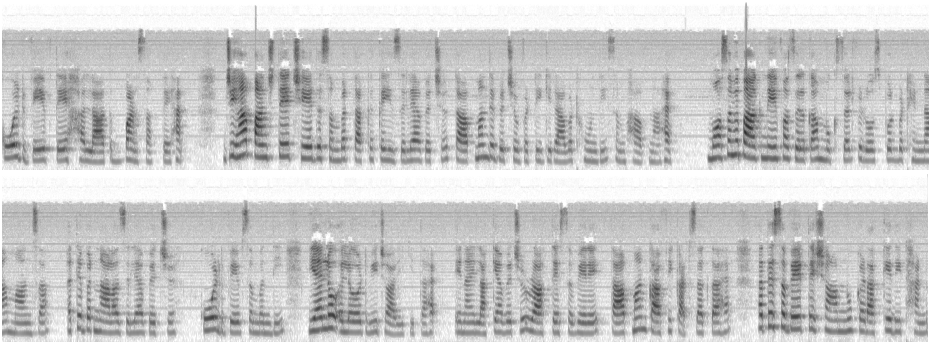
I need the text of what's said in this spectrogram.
ਕੋਲਡ ਵੇਵ ਦੇ ਹਾਲਾਤ ਬਣ ਸਕਦੇ ਹਨ। ਜੀ ਹਾਂ 5 ਤੇ 6 ਦਸੰਬਰ ਤੱਕ ਕਈ ਜ਼ਿਲ੍ਹਿਆਂ ਵਿੱਚ ਤਾਪਮਾਨ ਦੇ ਵਿੱਚ ਵੱਡੀ ਗਿਰਾਵਟ ਹੋਣ ਦੀ ਸੰਭਾਵਨਾ ਹੈ। ਮੌਸਮ ਵਿਭਾਗ ਨੇ ਫਾਜ਼ਿਲਕਾ, ਮੁਕਤਸਰ, ਫਿਰੋਜ਼ਪੁਰ, ਬਠਿੰਡਾ, ਮਾਨਸਾ ਅਤੇ ਬਰਨਾਲਾ ਜ਼ਿਲ੍ਹਿਆਂ ਵਿੱਚ ਕੋਲਡ ਵੇਵ ਸੰਬੰਧੀ ਯੈਲੋ ਅਲਰਟ ਵੀ ਜਾਰੀ ਕੀਤਾ ਹੈ। ਇਨ੍ਹਾਂ ਇਲਾਕਿਆਂ ਵਿੱਚ ਰਾਤ ਤੇ ਸਵੇਰੇ ਤਾਪਮਾਨ ਕਾਫੀ ਘਟ ਸਕਦਾ ਹੈ ਅਤੇ ਸਵੇਰ ਤੇ ਸ਼ਾਮ ਨੂੰ ਕੜਾਕੇ ਦੀ ਠੰਡ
